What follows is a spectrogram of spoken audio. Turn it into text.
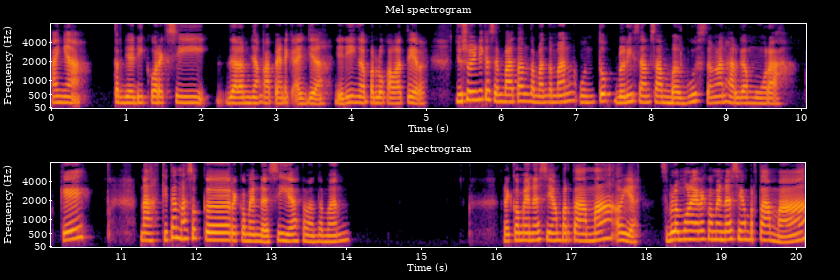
Hanya terjadi koreksi dalam jangka pendek aja. Jadi nggak perlu khawatir. Justru ini kesempatan teman-teman untuk beli saham-saham bagus dengan harga murah. Oke? Nah, kita masuk ke rekomendasi ya teman-teman. Rekomendasi yang pertama, oh iya, Sebelum mulai rekomendasi yang pertama,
